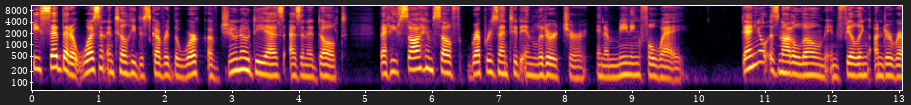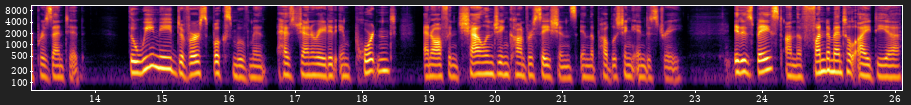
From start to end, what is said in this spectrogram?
He said that it wasn't until he discovered the work of Junot Diaz as an adult that he saw himself represented in literature in a meaningful way. Daniel is not alone in feeling underrepresented. The We Need Diverse Books movement has generated important and often challenging conversations in the publishing industry. It is based on the fundamental idea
